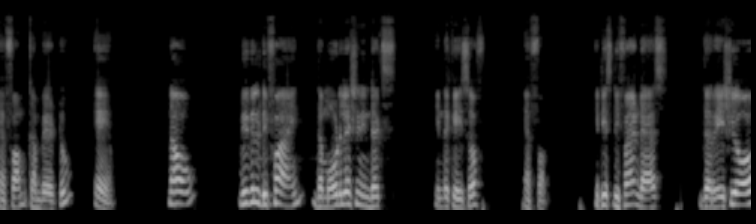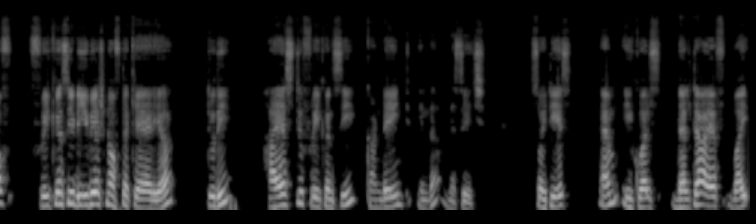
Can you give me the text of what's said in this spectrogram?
FM compared to AM. Now, we will define the modulation index in the case of FM. It is defined as the ratio of frequency deviation of the carrier to the highest frequency contained in the message. So it is M equals delta F by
